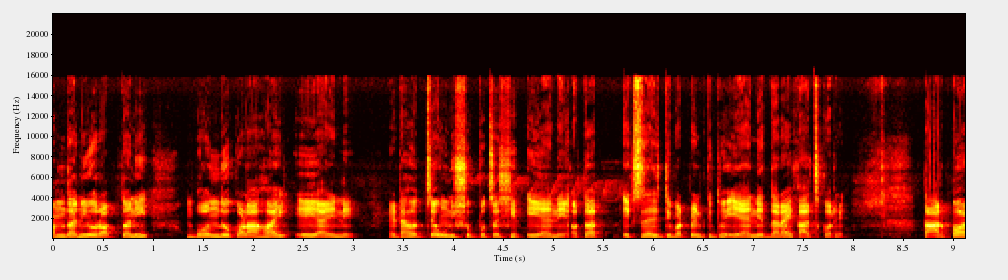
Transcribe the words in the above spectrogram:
আমদানি ও রপ্তানি বন্ধ করা হয় এই আইনে। এটা হচ্ছে উনিশশো পঁচাশির এই আইনে। অর্থাৎ এক্সারসাইজ ডিপার্টমেন্ট কিন্তু এই আইনের দ্বারাই কাজ করে। তারপর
